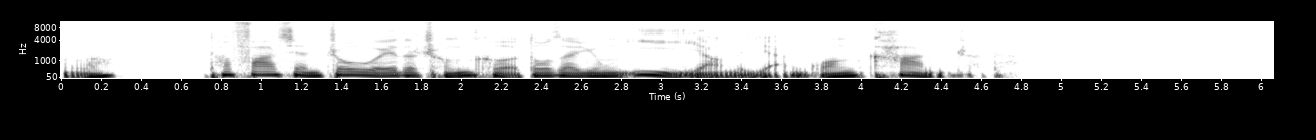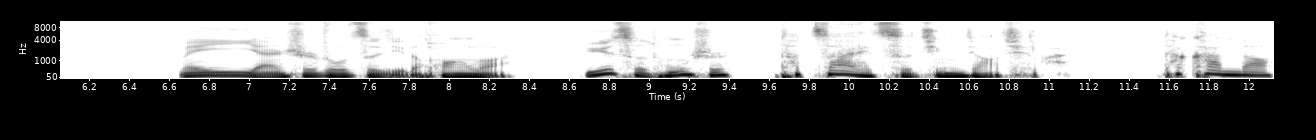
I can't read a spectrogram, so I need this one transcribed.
了。他发现周围的乘客都在用异样的眼光看着他。梅姨掩饰住自己的慌乱，与此同时，她再次惊叫起来。她看到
